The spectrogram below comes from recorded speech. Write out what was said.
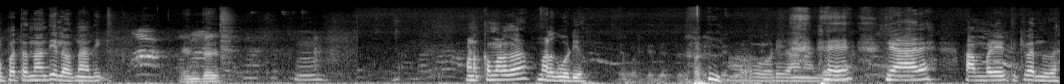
മുപ്പത്തൊന്നാം തീയതി അല്ല ഒന്നാം തീയതി. എന്ത്? ഉണക്കമുളക മുളക് പൊടിയോ? മുളക് പൊടി കാണാൻ ഞാൻ അമ്പഴത്തേക്ക് വന്നതാ.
